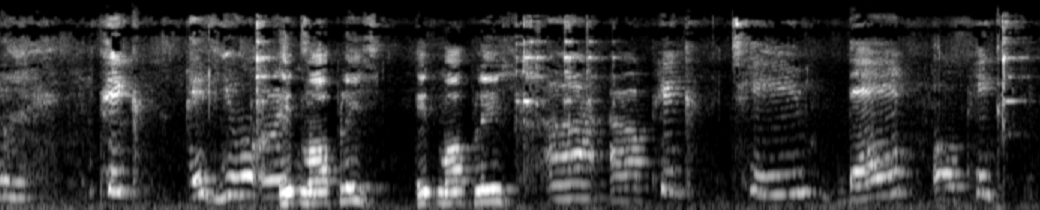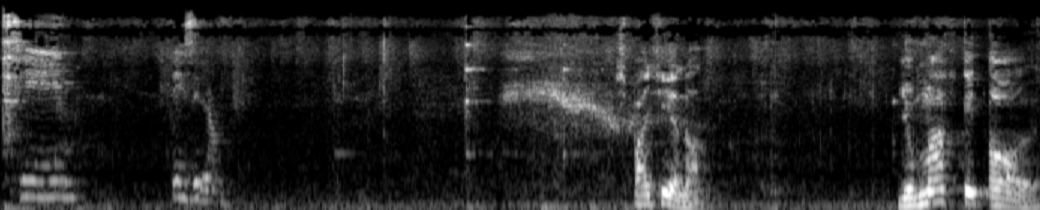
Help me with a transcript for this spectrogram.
Pick if you are Eat more, please. Eat more, please. uh, uh pick team dad or pick team Zilong. Spicy or not? You must eat all.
